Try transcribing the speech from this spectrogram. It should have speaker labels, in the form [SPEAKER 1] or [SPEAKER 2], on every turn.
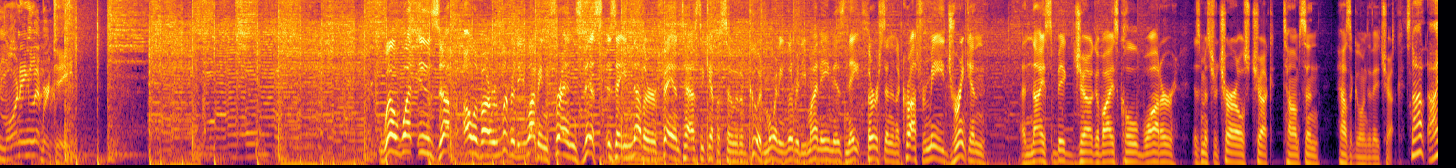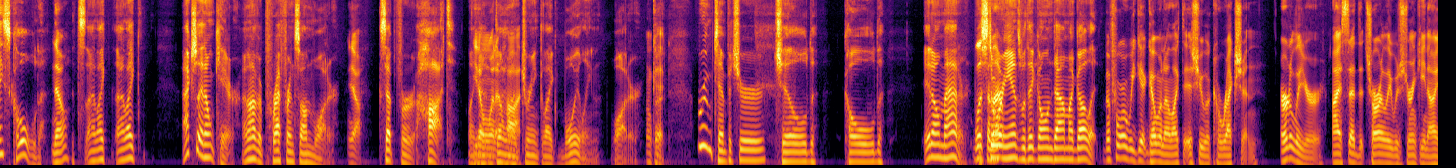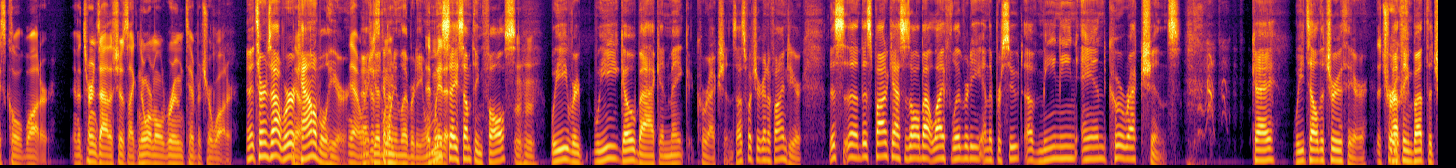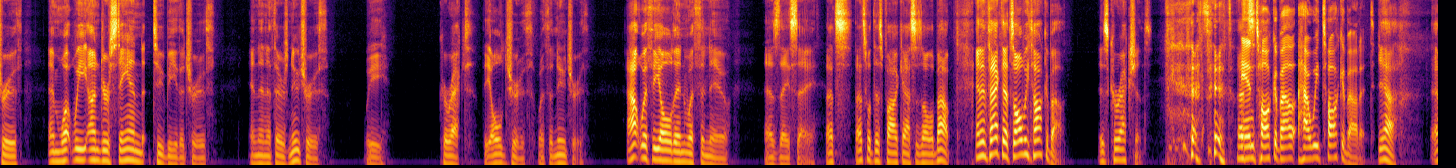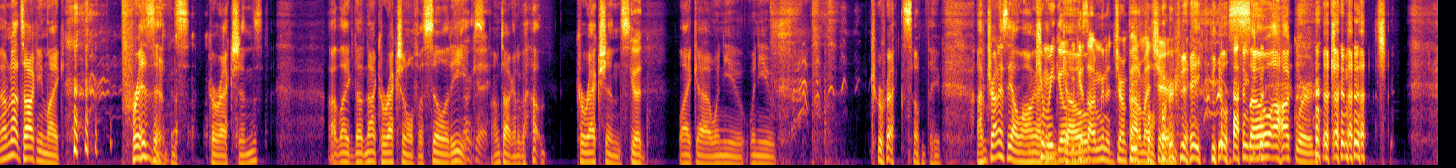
[SPEAKER 1] Good Morning Liberty.
[SPEAKER 2] Well, what is up, all of our liberty loving friends? This is another fantastic episode of Good Morning Liberty. My name is Nate Thurston, and across from me, drinking a nice big jug of ice cold water, is Mr. Charles Chuck Thompson. How's it going today, Chuck?
[SPEAKER 3] It's not ice cold.
[SPEAKER 2] No?
[SPEAKER 3] It's I like I like actually I don't care. I don't have a preference on water
[SPEAKER 2] Yeah.
[SPEAKER 3] except for hot. Like
[SPEAKER 2] You don't
[SPEAKER 3] I
[SPEAKER 2] want
[SPEAKER 3] don't
[SPEAKER 2] hot.
[SPEAKER 3] to drink like boiling water.
[SPEAKER 2] Okay.
[SPEAKER 3] Room temperature, chilled, cold, it don't matter.
[SPEAKER 2] Listen,
[SPEAKER 3] the story ends with it going down my gullet.
[SPEAKER 2] Before we get going, I'd like to issue a correction. Earlier, I said that Charlie was drinking ice cold water, and it turns out it's just like normal room temperature water.
[SPEAKER 3] And it turns out we're
[SPEAKER 2] Yeah.
[SPEAKER 3] accountable here
[SPEAKER 2] Yeah, we're
[SPEAKER 3] at
[SPEAKER 2] just
[SPEAKER 3] Good Morning Liberty. When we
[SPEAKER 2] it.
[SPEAKER 3] say something false,
[SPEAKER 2] Mm-hmm.
[SPEAKER 3] We re- we go back and make corrections. That's what you're going to find here. This uh, this podcast is all about life, liberty, and the pursuit of meaning and corrections. okay, we tell the truth here,
[SPEAKER 2] The truth.
[SPEAKER 3] nothing but the truth, and what we understand to be the truth. And then if there's new truth, we correct the old truth with the new truth. Out with the old, in with the new, as they say. That's that's what this podcast is all about. And in fact, that's all we talk about is corrections.
[SPEAKER 2] That's it.
[SPEAKER 3] That's-
[SPEAKER 2] and talk about how we talk about it.
[SPEAKER 3] Yeah. And I'm not talking like prisons corrections. Uh, like the not correctional facilities.
[SPEAKER 2] Okay.
[SPEAKER 3] I'm talking about corrections
[SPEAKER 2] Good.
[SPEAKER 3] like uh, when you when you correct something. I'm trying to see how long I
[SPEAKER 2] Can
[SPEAKER 3] can
[SPEAKER 2] we go, because I'm going to jump out of my chair.
[SPEAKER 3] Nate feels so awkward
